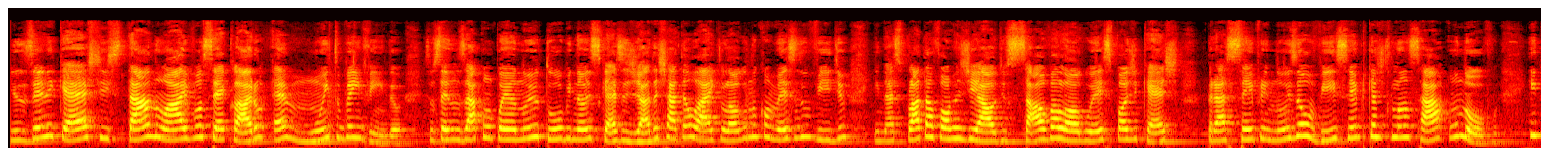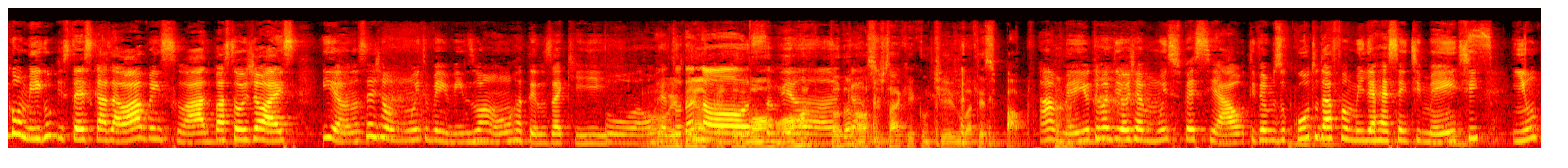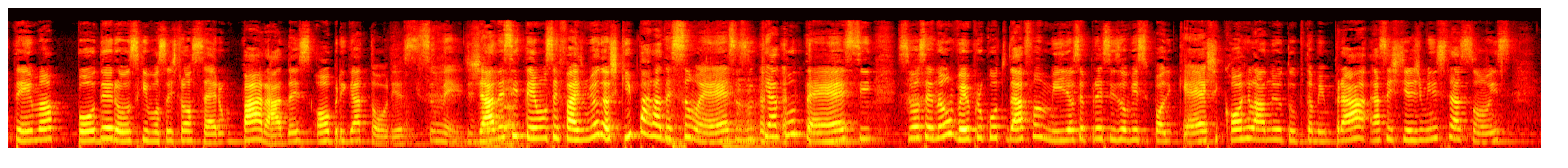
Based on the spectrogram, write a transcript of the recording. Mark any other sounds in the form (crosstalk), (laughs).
E o Zencast está no ar e você, é claro, é muito bem-vindo. Se você nos acompanha no YouTube, não esquece de já deixar teu like logo no começo do vídeo e nas plataformas de áudio, salva logo esse podcast para sempre nos ouvir sempre que a gente lançar um novo. E comigo está esse casal abençoado, Pastor Joás e Ana. Sejam muito bem-vindos, uma honra tê-los aqui. Oh, a honra é Oi, é toda Bianca, nossa, tudo bom? Bianca. Honra toda nossa estar aqui contigo, bater esse papo. Amém. E o tema de hoje é muito especial. Tivemos o culto da família recentemente. Isso e um tema poderoso que vocês trouxeram, paradas obrigatórias. Isso mesmo. Já nesse tema você faz, meu Deus, que paradas são essas? O que (laughs) acontece? Se você não veio para o culto da família, você precisa ouvir esse podcast, corre lá no YouTube também para assistir as ministrações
